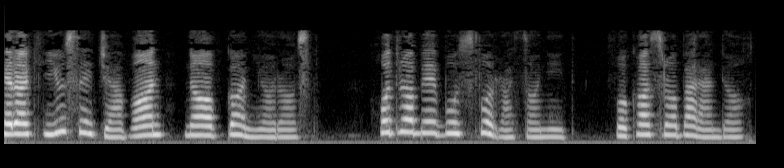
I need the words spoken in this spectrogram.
هراکلیوس جوان ناوگان یاراست خود را به بوسفور رسانید. فوکاس را برانداخت.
